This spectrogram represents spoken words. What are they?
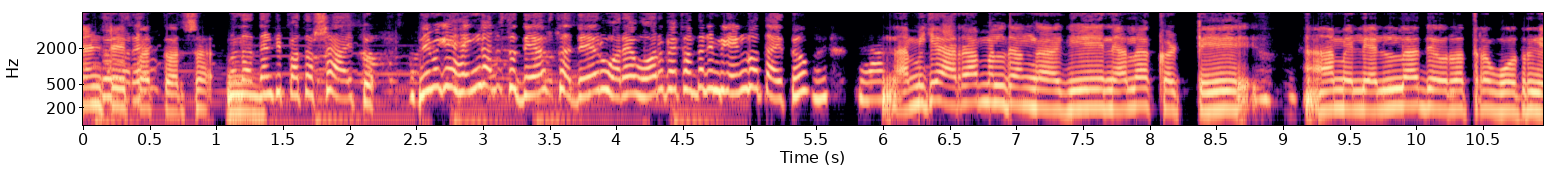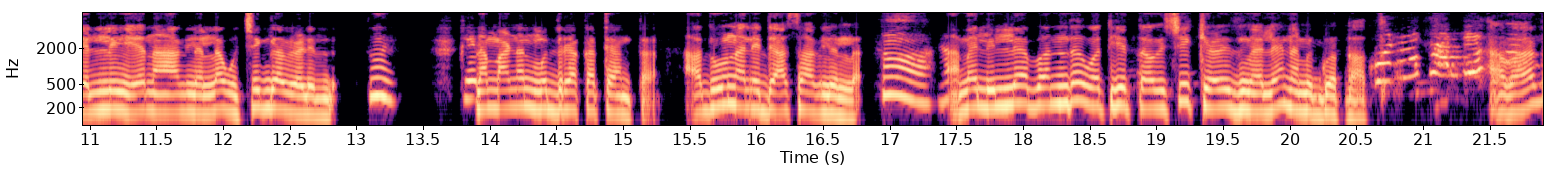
ಎಂಟು ಇಪ್ಪತ್ತು ವರ್ಷ. ಒಂದ್ ಹದಿನೆಂಟು ಇಪ್ಪತ್ತು ವರ್ಷ ಆಯ್ತು. ನಿಮಗೆ ಹೆಂಗ ಅನಿಸ್ತು ದೇವಸ್ಥಾನ ದೇವ್ರು ಹೊರೆ ಓರ್ಬೇಕಂತ ನಿಮ್ಗೆ ಹೆಂಗ್ ಗೊತ್ತಾಯ್ತು? ನಮಗೆ ಆರಾಮಿಲ್ದಂಗಾಗಿ ನೆಲ ಕಟ್ಟಿ ಆಮೇಲೆ ಎಲ್ಲಾ ದೇವ್ರ ಹತ್ರ ಹೋದ್ರು ಎಲ್ಲಿ ಏನ್ ಆಗ್ಲಿಲ್ಲ ಉಚ್ಚಿಂಗ ಹೇಳಿದ್ಲು ನಮ್ಮ ಅಣ್ಣನ್ ಮುದ್ರೆ ಹಾಕತ್ತೆ ಅಂತ. ಅದು ನನಗೆ ದ್ಯಾಸ ಆಗ್ಲಿಲ್ಲ. ಆಮೇಲೆ ಇಲ್ಲೇ ಬಂದು ಒತ್ತಿಗೆ ತಗಸಿ ಕೇಳಿದ್ಮೇಲೆ ನಮಗ್ ಗೊತ್ತಾಯ್ತು ಅವಾಗ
